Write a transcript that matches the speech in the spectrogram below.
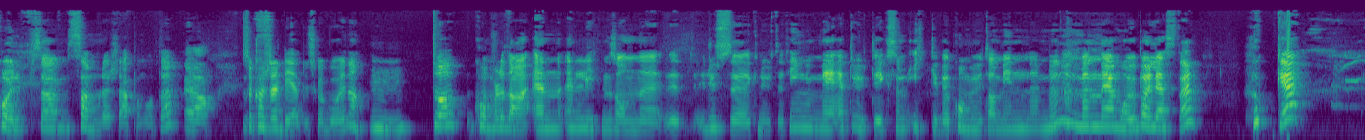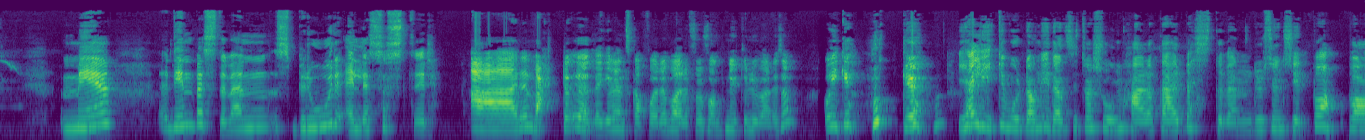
Korps som samler seg, på en måte. Ja. Så kanskje det er det du skal gå i, da. Mm. Så kommer det da en, en liten sånn uh, russeknuteting med et uttrykk som ikke bør komme ut av min munn, men jeg må jo bare lese det. Hooke med din bestevenns bror eller søster. Er det verdt å ødelegge vennskapsåret bare for å få en knute i lua, liksom? Og ikke hooke! Jeg liker hvordan i den situasjonen her at det er bestevennen du syns synd på. Hva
